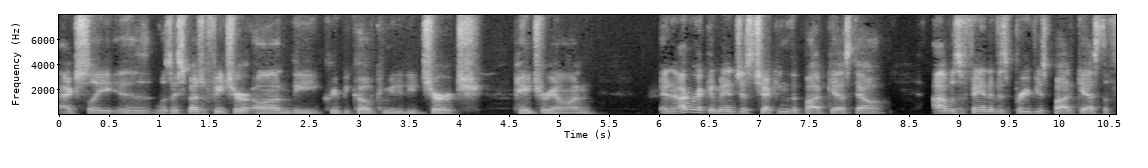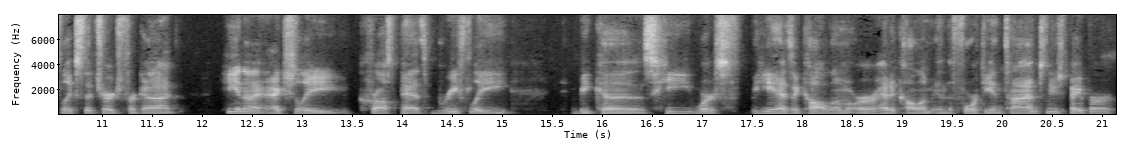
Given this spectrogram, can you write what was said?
actually is was a special feature on the Creepy Cove Community Church Patreon, and I recommend just checking the podcast out I was a fan of his previous podcast, The Flicks That Church Forgot. He and I actually crossed paths briefly because he works he has a column or had a column in the Fortean Times newspaper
